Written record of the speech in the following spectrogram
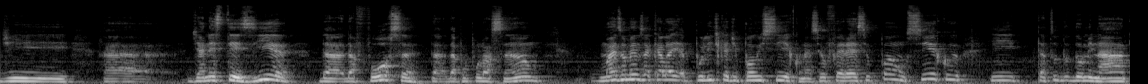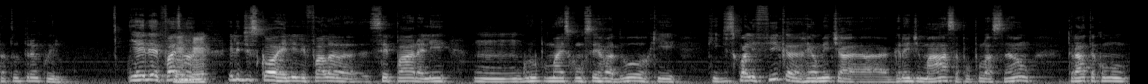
de, uh, de anestesia da, da força da, da população mais ou menos aquela política de pão e circo, né? Você oferece o pão, o circo e tá tudo dominado, tá tudo tranquilo. E aí ele faz uhum. uma, ele discorre, ele, ele fala, separa ali um, um, grupo mais conservador que, que desqualifica realmente a, a grande massa, a população, trata como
